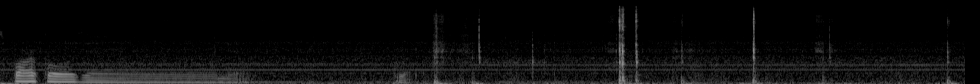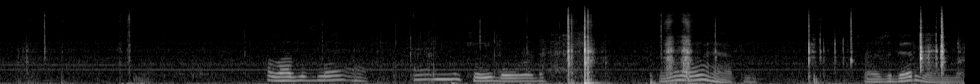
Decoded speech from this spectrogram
sparkles and yeah. Glitter. I love this man and the keyboard. I don't know what happened. It was a good one, but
